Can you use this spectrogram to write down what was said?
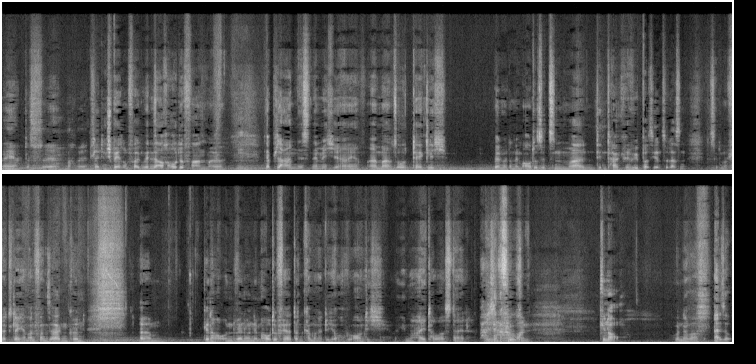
Naja, das äh, machen wir dann vielleicht in späteren Folgen, wenn wir auch Auto fahren. Äh, Der Plan ist nämlich, äh, einmal so täglich, wenn wir dann im Auto sitzen, mal den Tag Revue passieren zu lassen. Das hätte man vielleicht gleich am Anfang sagen können. Ähm, genau, und wenn man im Auto fährt, dann kann man natürlich auch ordentlich im Hightower-Style bisschen fluchen. Genau. Wunderbar. Also,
